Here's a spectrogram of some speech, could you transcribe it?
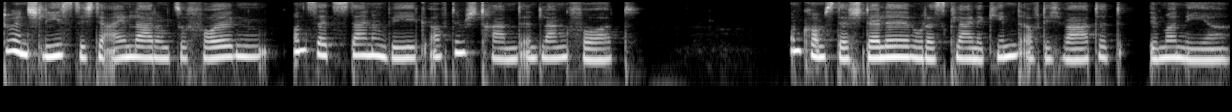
Du entschließt dich der Einladung zu folgen und setzt deinen Weg auf dem Strand entlang fort und kommst der Stelle, wo das kleine Kind auf dich wartet, immer näher.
